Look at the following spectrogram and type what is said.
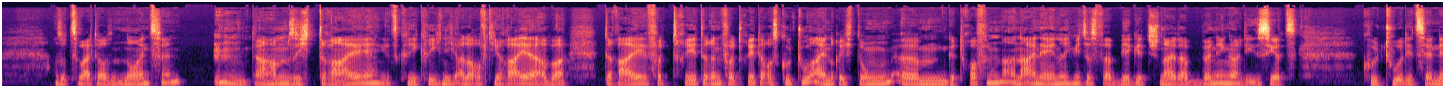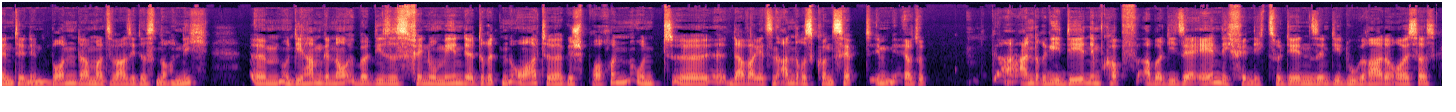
also 2019. Da haben sich drei, jetzt kriege krieg ich nicht alle auf die Reihe, aber drei Vertreterinnen, Vertreter aus Kultureinrichtungen ähm, getroffen. An eine erinnere ich mich, das war Birgit Schneider-Bönninger, die ist jetzt Kulturdezernentin in Bonn. Damals war sie das noch nicht. Ähm, und die haben genau über dieses Phänomen der dritten Orte gesprochen. Und äh, da war jetzt ein anderes Konzept, im, also andere Ideen im Kopf, aber die sehr ähnlich, finde ich, zu denen sind, die du gerade äußerst.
